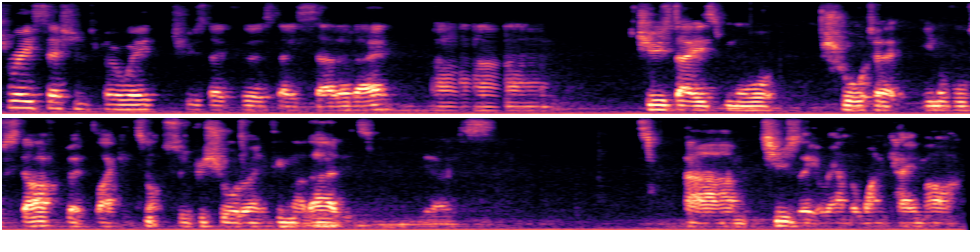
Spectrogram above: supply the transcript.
three sessions per week Tuesday Thursday Saturday um, Tuesday's more shorter interval stuff, but like it's not super short or anything like that. It's you know it's, um, it's usually around the 1k mark,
